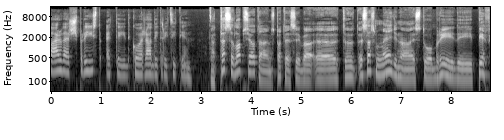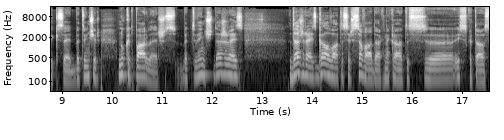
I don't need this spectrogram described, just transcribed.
pārvērš par īstu etīdi, ko var rādīt arī citiem? Tas ir labs jautājums patiesībā. Es esmu mēģinājis to brīdi piefiksēt, bet viņš ir, nu, kad pārvēršas, bet viņš dažreiz Dažreiz galvā tas ir savādāk nekā tas uh, izskatās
